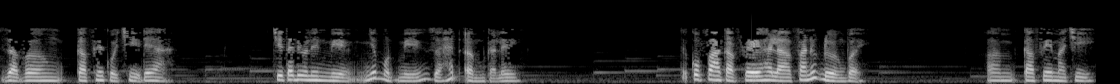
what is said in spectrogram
Dạ vâng, cà phê của chị đây à? Chị ta đưa lên miệng, nhấp một miếng rồi hét ẩm cả lên. Thế cô pha cà phê hay là pha nước đường vậy? À, cà phê mà chị.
